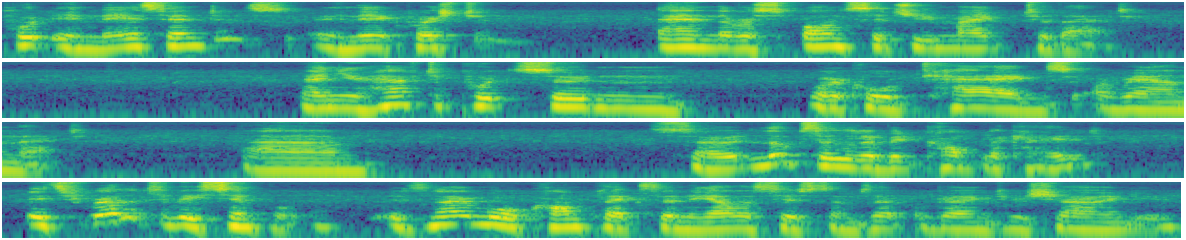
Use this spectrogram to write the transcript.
put in their sentence, in their question, and the response that you make to that. And you have to put certain, what are called tags around that. Um, so it looks a little bit complicated. It's relatively simple. It's no more complex than the other systems that we're going to be showing you,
